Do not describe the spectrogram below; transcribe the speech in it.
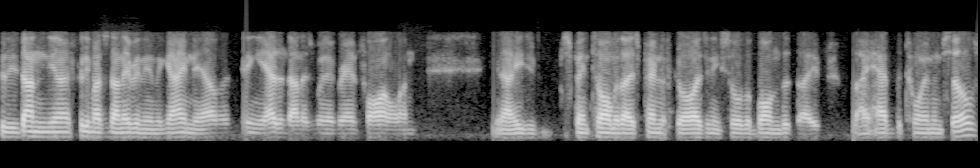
he's done, you know, pretty much done everything in the game now. The thing he hasn't done is win a grand final, and you know, he's spent time with those Penrith guys, and he saw the bond that they've they have between themselves,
